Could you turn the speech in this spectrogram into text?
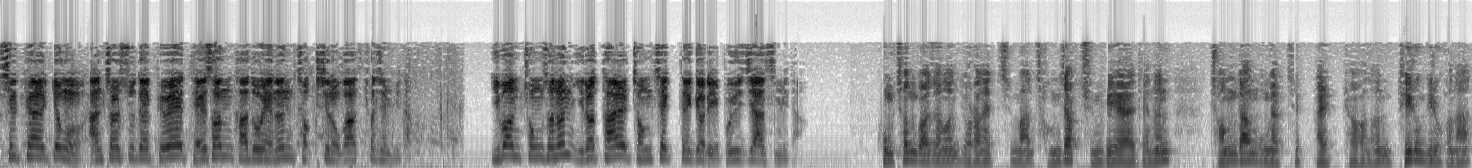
실패할 경우 안철수 대표의 대선 가도에는 적신호가 켜집니다. 이번 총선은 이렇다 할 정책 대결이 보이지 않습니다. 공천 과정은 요란했지만 정작 준비해야 되는 정당 공약집 발표는 뒤로 미루거나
